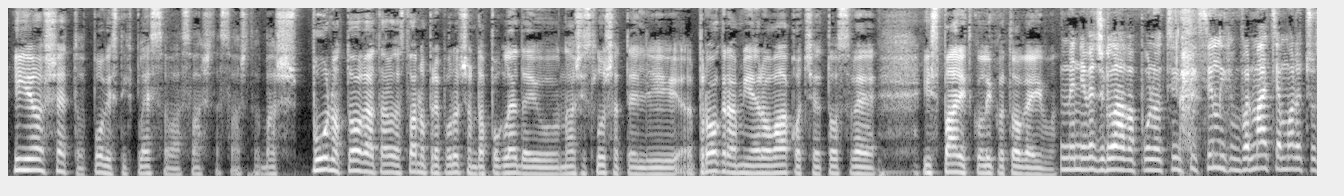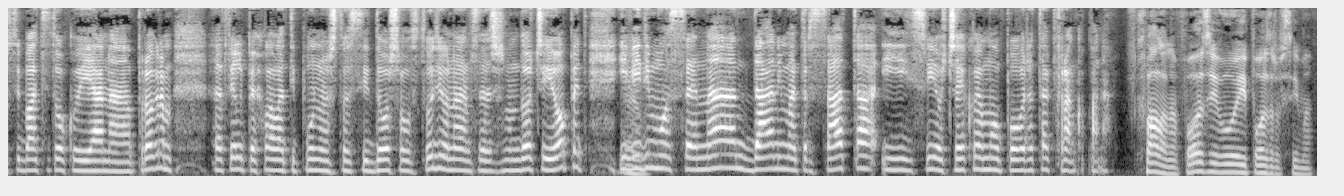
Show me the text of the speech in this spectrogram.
I još eto, povijesnih plesova, svašta, svašta. Baš puno toga, tako da stvarno preporučam da pogledaju naši slušatelji e, program, jer ovako će to sve isparit koliko toga ima. Meni je već glava puno tih, silnih informacija, morat ću si baciti oko i ja na program. E, Filipe, hvala ti puno što si došao u studio, nadam se da ćeš nam doći i opet i vidimo se na danima Trsata i svi očekujemo povratak Frankopana. Hvala na pozivu i pozdrav svima.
